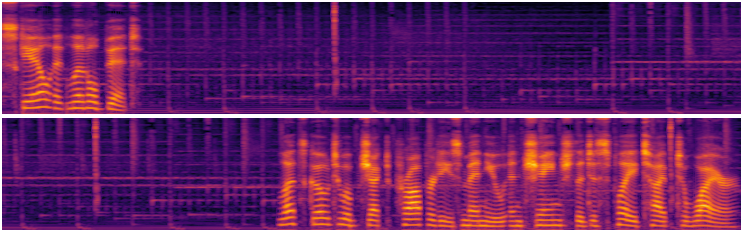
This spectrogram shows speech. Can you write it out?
Scale it little bit. Let's go to Object Properties menu and change the display type to wire.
